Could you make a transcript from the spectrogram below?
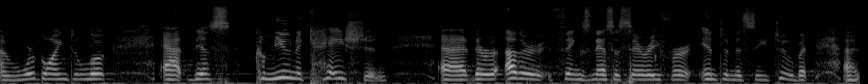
And we're going to look at this communication. Uh, there are other things necessary for intimacy too, but a,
